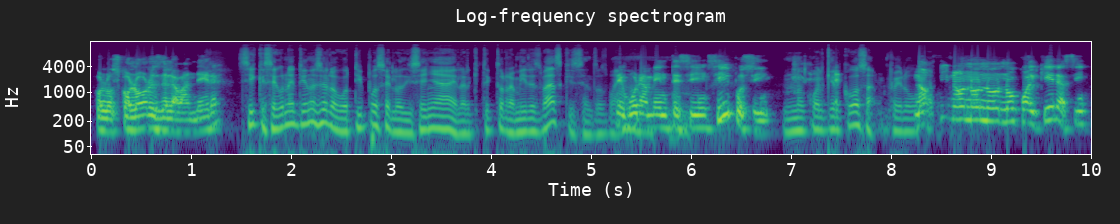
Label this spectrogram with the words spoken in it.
con los colores de la bandera. Sí, que según entiendo ese logotipo se lo diseña el arquitecto Ramírez Vázquez, entonces Seguramente sí, sí, pues sí. No cualquier cosa, pero... No, no, no, no, no cualquiera, sí.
